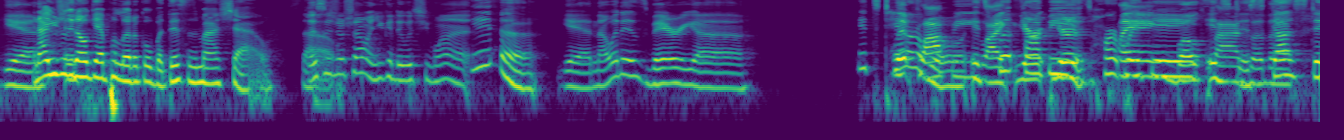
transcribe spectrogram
Yeah. And I usually don't get political, but this is my show. So This is your show and you can do what you want. yeah. Yeah, no, it is very uh It's terrible. floppy. It's like flip you're, floppy. you're It's heartbreaking. both it's of the- disgusting.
